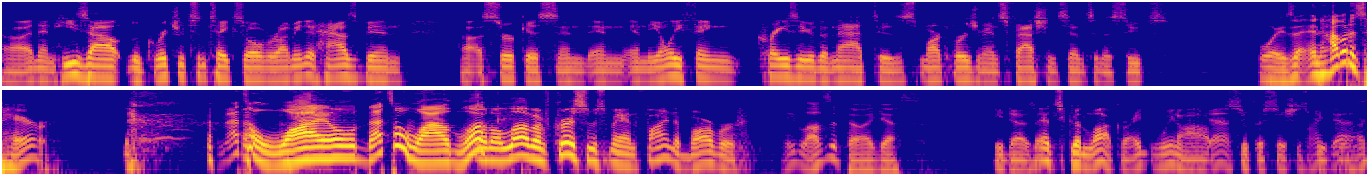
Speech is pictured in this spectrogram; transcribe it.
uh, and then he's out. Luke Richardson takes over. I mean, it has been uh, a circus, and and and the only thing crazier than that is Marc Bergevin's fashion sense in his suits. Boys, and how about his hair? that's a wild. That's a wild look. For the love of Christmas, man, find a barber. He loves it though, I guess. He does. It's good luck, right? We know how superstitious people are.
